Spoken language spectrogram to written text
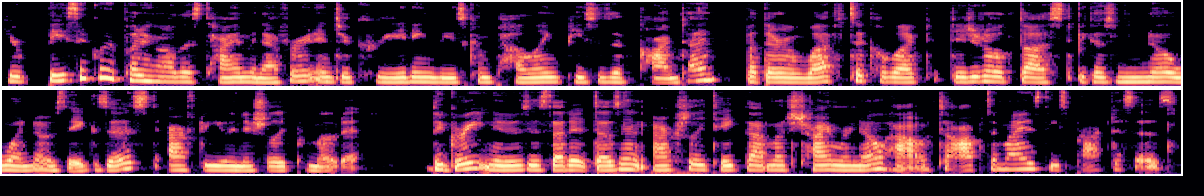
you're basically putting all this time and effort into creating these compelling pieces of content, but they're left to collect digital dust because no one knows they exist after you initially promote it. The great news is that it doesn't actually take that much time or know how to optimize these practices.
